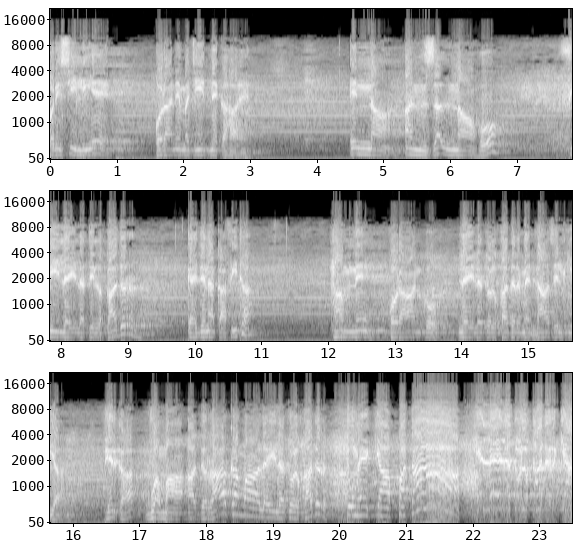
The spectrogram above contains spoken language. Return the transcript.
اور اسی لیے قرآن مجید نے کہا ہے، انا انزل نہ ہو فی لیلت القدر کہہ دینا کافی تھا۔ ہم نے قرآن کو لیلت القدر میں نازل کیا۔ پھر کہا، وما ادرا کا ما لیلت القدر تمہیں کیا پتا کہ لیلت القدر کیا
